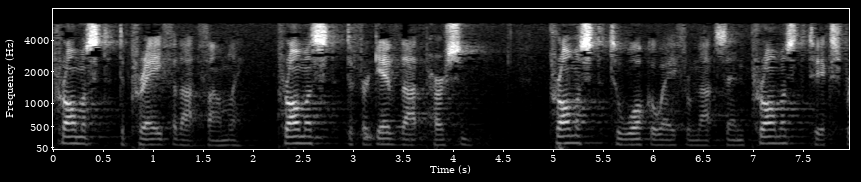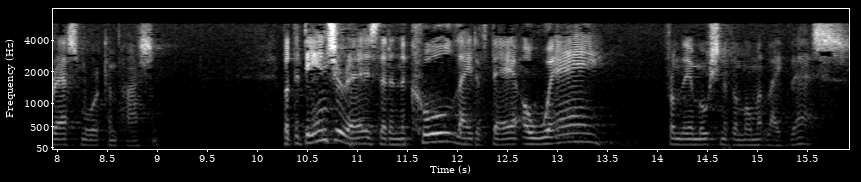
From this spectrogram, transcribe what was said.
Promised to pray for that family promised to forgive that person, promised to walk away from that sin, promised to express more compassion. But the danger is that in the cool light of day, away from the emotion of a moment like this,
